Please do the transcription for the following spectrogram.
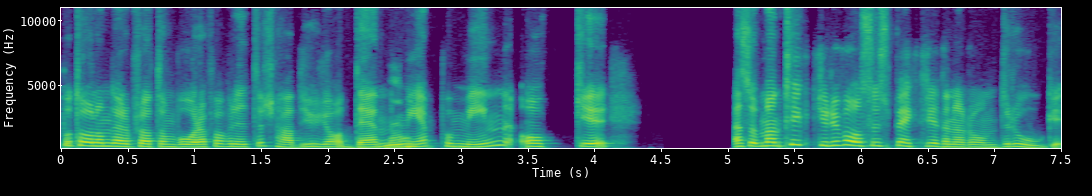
på tal om det här att prata om våra favoriter så hade ju jag den Mm. med på min och eh, alltså man tyckte ju det var suspekt redan när de drog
